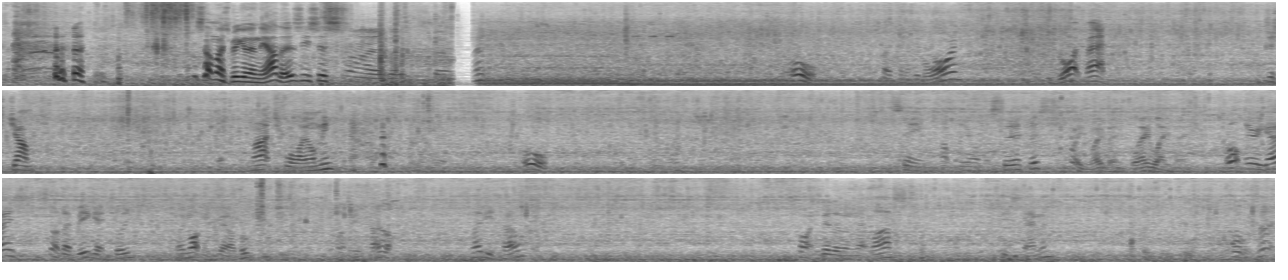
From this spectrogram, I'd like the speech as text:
He's not much bigger than the others. He's just. No, but um, Oh, taking a bit of line. He's right back. He just jumped. March fly on me. oh. See him up there on the surface. way, way back, way, way back. Oh, there he goes. It's not that big actually. Well, he might be foul hooked. Might be a tailor. Maybe a tail. It's fighting better than that last few salmon. What was that?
